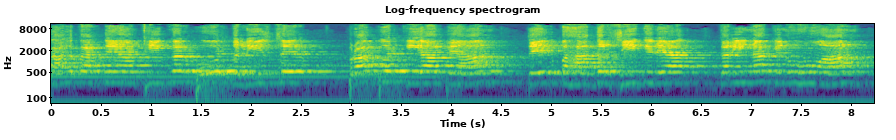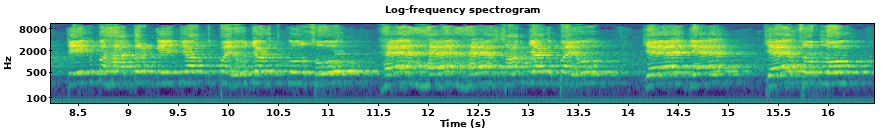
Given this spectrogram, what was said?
ਗੱਲ ਕਰਦੇ ਆ ਠੀਕਰ ਫੋਰ ਦਲੀਲ ਸੇ ਪ੍ਰਭੁਰ ਕੀਆ ਬਿਆਨ, ਤੇਗ ਬਹਾਦਰ ਸੀ ਕਿਰਿਆ, ਕਰੀ ਨਾ ਕਿਨੂ ਹੂੰ ਆਨ, ਤੇਗ ਬਹਾਦਰ ਕੇ ਜਗਤ ਭਇਓ ਜਗਤ ਕੋ ਸੋ ਜੈ ਸੁਰ ਲੋਕ,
